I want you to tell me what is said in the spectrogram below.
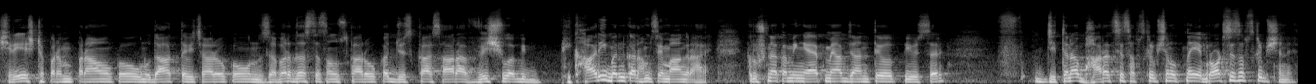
श्रेष्ठ परंपराओं को, उन उदात्त विचारों को, उन ज़बरदस्त संस्कारों का, जिसका सारा विश्व अभी भिखारी बनकर हमसे मांग रहा है। कृष्णा कमिंग ऐप में आप जानते हो, पीयूष सर जितना भारत से सब्सक्रिप्शन उतना ही अब्रॉड से सब्सक्रिप्शन है।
